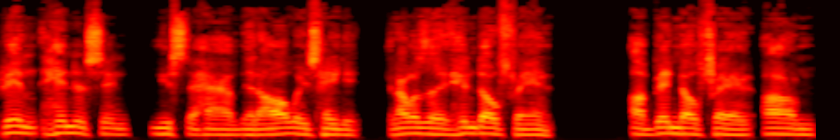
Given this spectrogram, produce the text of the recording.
Ben Henderson used to have that I always hated and I was a Hendo fan, a Bendo fan. Um,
